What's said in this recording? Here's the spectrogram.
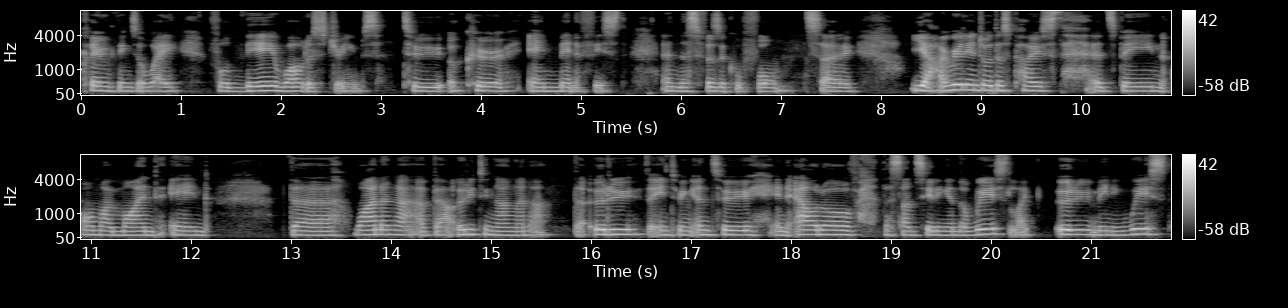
clearing things away for their wildest dreams to occur and manifest in this physical form. So, yeah, I really enjoyed this post. It's been on my mind and the wānanga about urutengangana the uru, the entering into and out of, the sun setting in the west, like uru meaning west,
